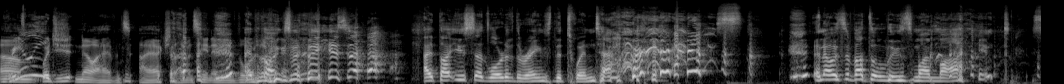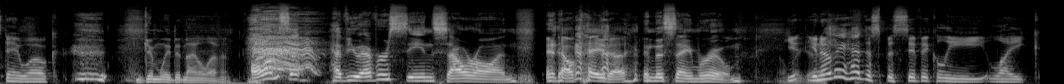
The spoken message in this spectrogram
Um, Really? Would you? No, I haven't. s- I actually haven't seen any of the Lord of the Rings movies. I thought you said Lord of the Rings, The Twin Towers. and I was about to lose my mind. stay woke. Gimli did 9/11. All I'm saying, have you ever seen Sauron and Al Qaeda in the same room? you, you know they had to specifically like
